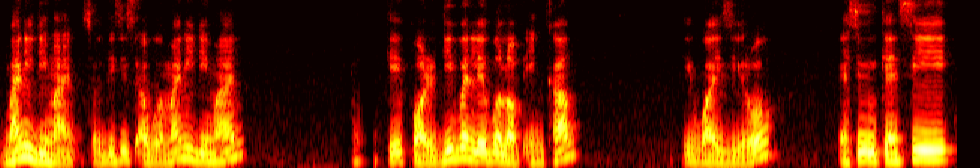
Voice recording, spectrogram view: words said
money demand. So this is our money demand. Okay, for a given level of income, okay, y zero. As you can see,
